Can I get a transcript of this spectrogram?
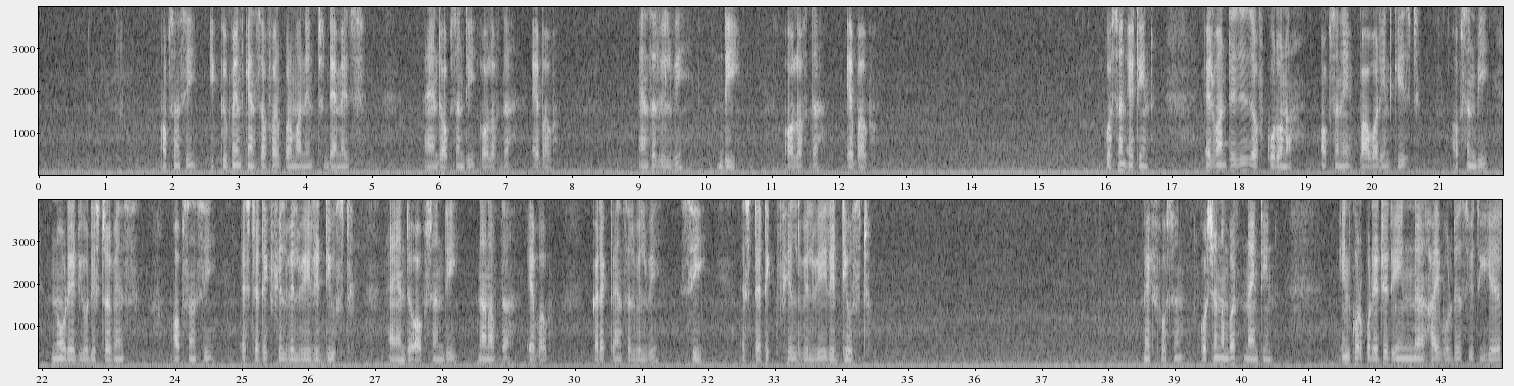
Option C. Equipment can suffer permanent damage and option D. All of the above. Answer will be D all of the above. Question 18. Advantages of corona. Option A power increased. Option B no radio disturbance. Option C static field will be reduced. And option D none of the above. Correct answer will be C. Static field will be reduced. Next question. Question number 19 incorporated in uh, high voltage switch gear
